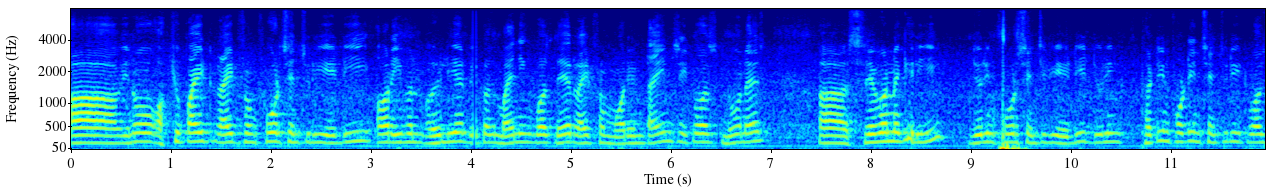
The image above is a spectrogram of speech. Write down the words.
uh, you know occupied right from 4th century AD or even earlier because mining was there right from Mauryan times. It was known as uh, during 4th century AD during 13th 14th century it was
